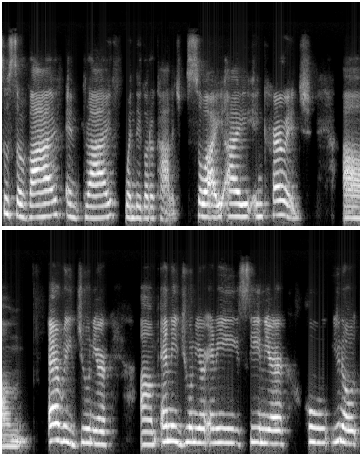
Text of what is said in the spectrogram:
to survive and thrive when they go to college. So I, I encourage um, every junior, um, any junior, any senior who, you know,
